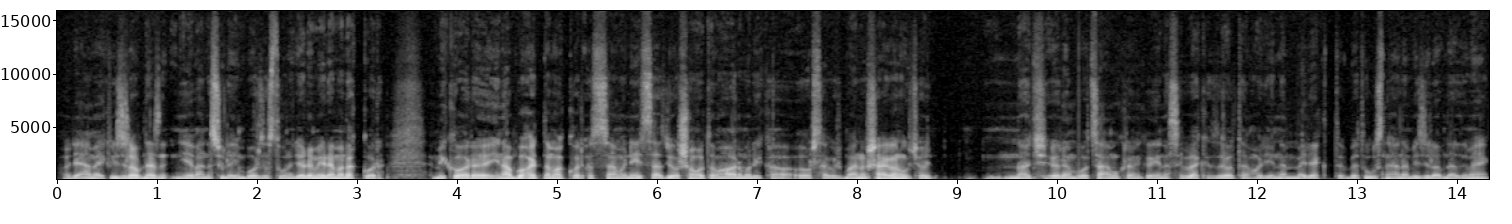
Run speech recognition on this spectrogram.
hogy elmegyek vízilabdázni. Nyilván a szüleim borzasztó nagy örömére, mert akkor, mikor én abba hagytam, akkor azt hiszem, hogy 400 gyorsan voltam a harmadik a országos bajnokságon, úgyhogy nagy öröm volt számukra, amikor én ezt beközöltem, hogy én nem megyek többet úszni, hanem vízilabdázni meg.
